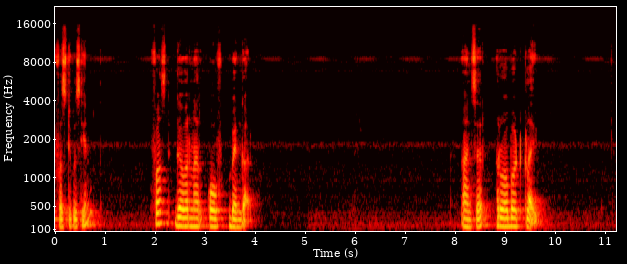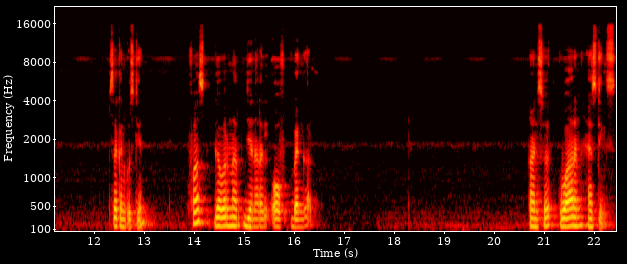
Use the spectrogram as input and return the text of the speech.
First question. First Governor of Bengal. Answer Robert Clive. Second question. First Governor General of Bengal. Answer Warren Hastings.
